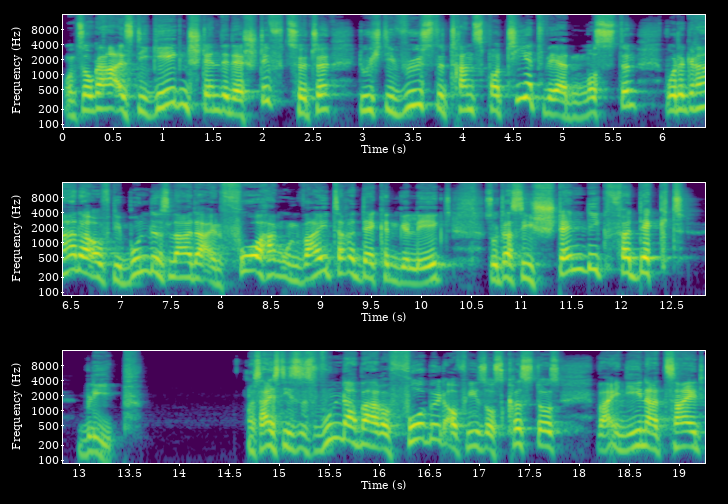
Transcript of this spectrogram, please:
Und sogar als die Gegenstände der Stiftshütte durch die Wüste transportiert werden mussten, wurde gerade auf die Bundeslade ein Vorhang und weitere Decken gelegt, so dass sie ständig verdeckt blieb. Das heißt, dieses wunderbare Vorbild auf Jesus Christus war in jener Zeit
